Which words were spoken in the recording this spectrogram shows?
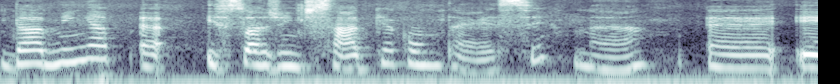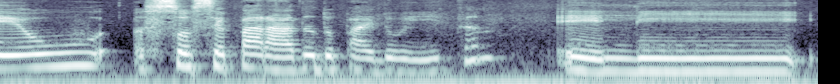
Da minha. É, isso a gente sabe que acontece, né? É, eu sou separada do pai do Ethan. Ele,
